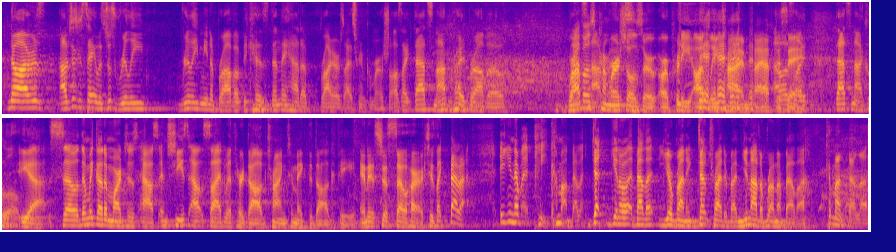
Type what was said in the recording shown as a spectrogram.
No, I was, I was just gonna say it was just really, really mean of Bravo because then they had a Breyers ice cream commercial. I was like, that's not right, Bravo. Bravo's not commercials are, are pretty oddly timed, I have to I was say. like, that's not cool. yeah. So then we go to Marge's house, and she's outside with her dog trying to make the dog pee. And it's just so her. She's like, Bella, you know what? Pee. Come on, Bella. Don't- you know what, Bella? You're running. Don't try to run. You're not a runner, Bella. Come on, Bella.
